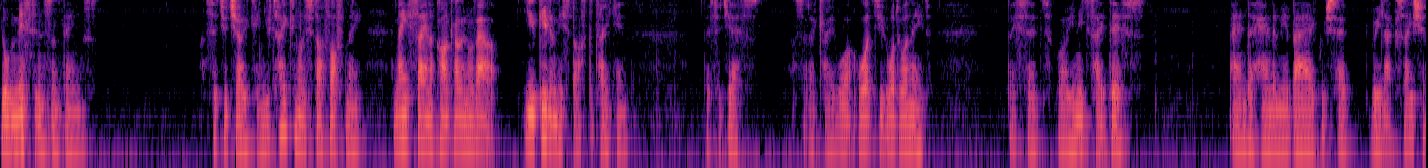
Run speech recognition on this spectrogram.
You're missing some things. I said, You're joking. You've taken all this stuff off me. And you're saying I can't go in without you giving me stuff to take in? They said, yes. I said, okay, what, what, do, you, what do I need? They said, well, you need to take this. And they handed me a bag which said relaxation.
